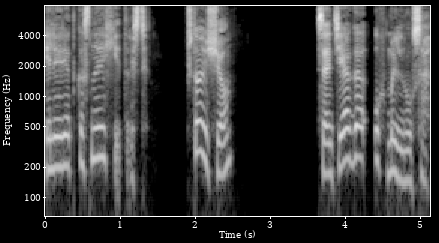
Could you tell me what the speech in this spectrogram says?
Или редкостная хитрость. Что еще?» Сантьяго ухмыльнулся.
